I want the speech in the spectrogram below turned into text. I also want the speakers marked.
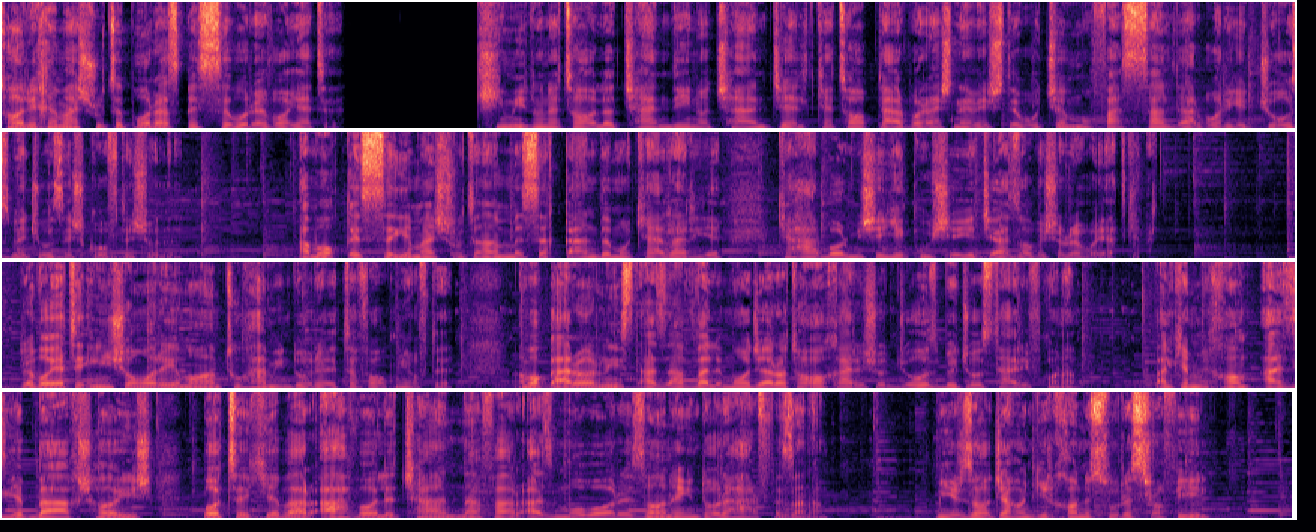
Speaker 1: تاریخ مشروطه پر از قصه و روایته. کی می‌دونه تا حالا چندین و چند جلد کتاب دربارش نوشته و چه مفصل درباره جز به جزش گفته شده. اما قصه مشروطه هم مثل قند مکرریه که هر بار میشه یه گوشه جذابش رو روایت کرد. روایت این شماره ما هم تو همین دوره اتفاق میفته اما قرار نیست از اول ماجرا تا آخرش رو جز به جز تعریف کنم بلکه می‌خوام از یه بخش هایش با تکیه بر احوال چند نفر از مبارزان این دوره حرف بزنم. میرزا جهانگیرخان سور اسرافیل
